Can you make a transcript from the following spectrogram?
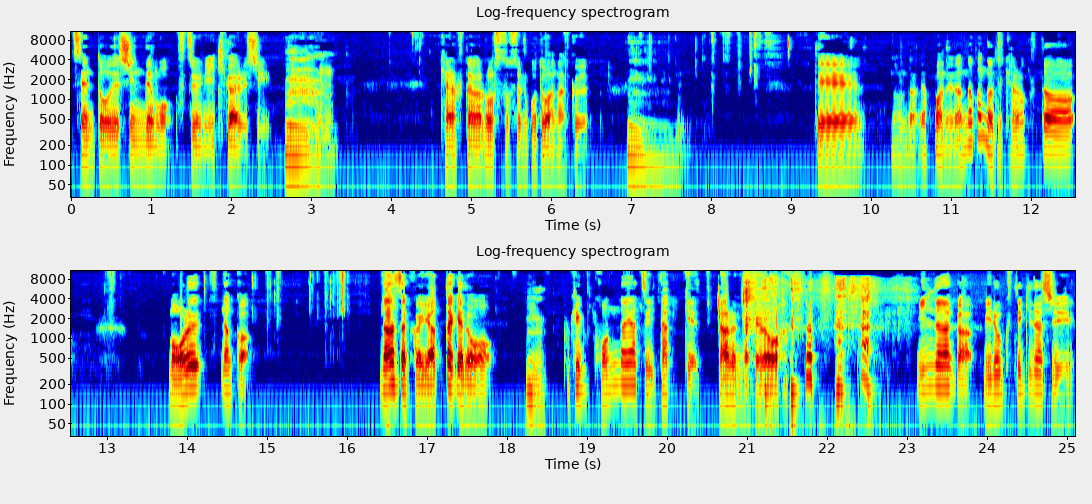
戦闘で死んでも普通に生き返るし、う。うんん。キャラクターがロストすることはなく、うん。で、なんだ、やっぱね、なんだかんだとキャラクター、まあ俺、なんか、何作かやったけど、うん。結構こんなやついたっけ？ってなるんだけど、みんななんか魅力的だし、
